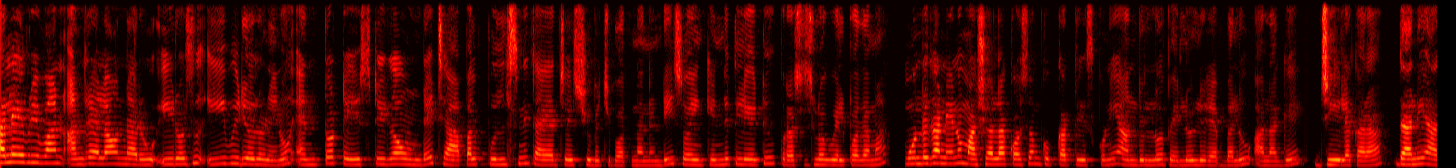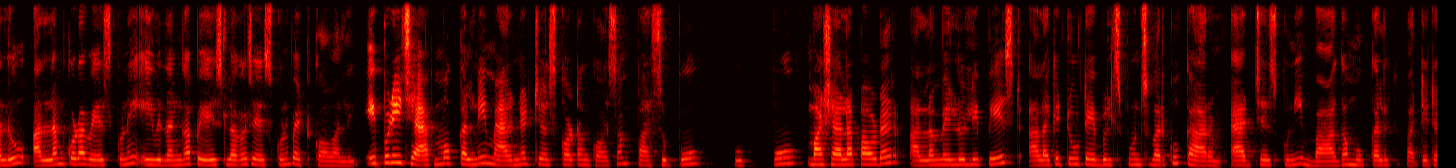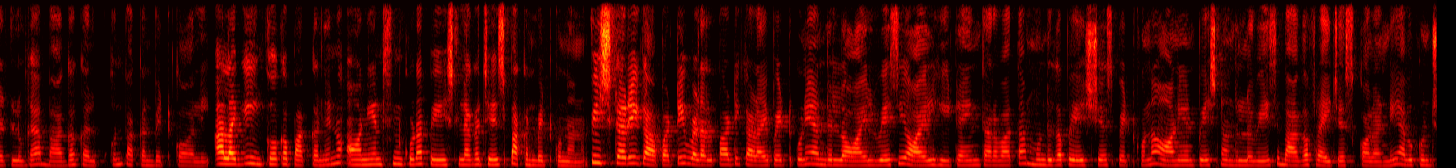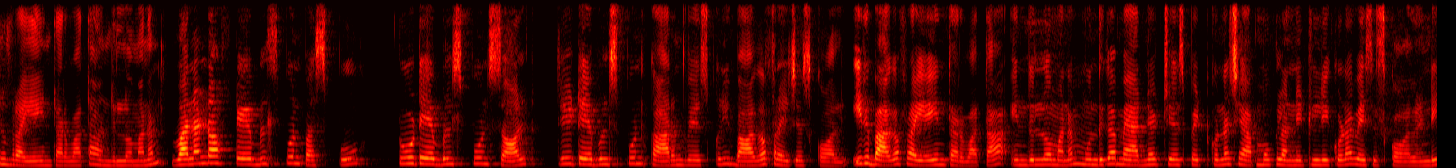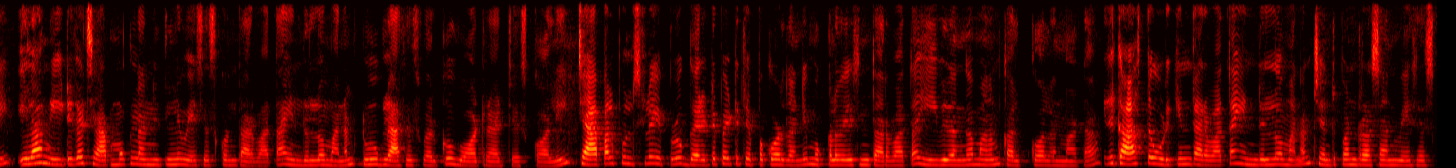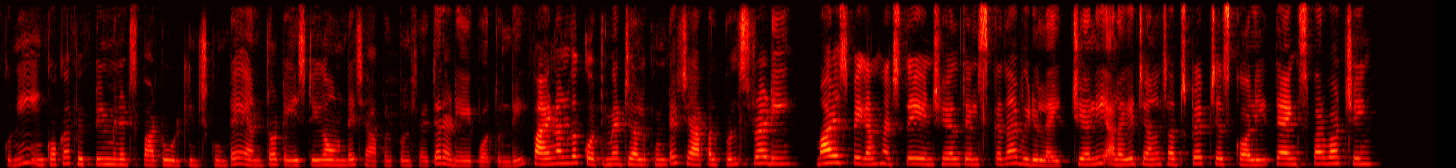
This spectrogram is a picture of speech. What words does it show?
Hello everyone అందరూ ఎలా ఉన్నారు? ఈరోజు ఈ వీడియోలో నేను ఎంతో టేస్టీగా ఉండే చేపల పులుసుని తయారు చేసి చూపించబోతున్నానండి. సో ఇంకెందుకు లేటు? ప్రాసెస్లోకి వెళ్ళిపోదామా? ముందుగా నేను మసాలా కోసం కుక్కర్ తీసుకుని అందులో వెల్లుల్లి రెబ్బలు అలాగే జీలకర్ర ధనియాలు అల్లం కూడా వేసుకుని ఈ విధంగా పేస్ట్ లాగా చేసుకుని పెట్టుకోవాలి. ఇప్పుడు ఈ చేప ముక్కల్ని మ్యారినేట్ చేసుకోవటం కోసం పసుపు ఉప్పు మసాలా పౌడర్ అల్లం వెల్లుల్లి పేస్ట్ అలాగే టూ టేబుల్ స్పూన్స్ వరకు కారం యాడ్ చేసుకుని బాగా ముక్కలకి పట్టేటట్లుగా బాగా కలుపుకొని పక్కన పెట్టుకోవాలి. అలాగే ఇంకొక పక్క నేను ఆనియన్స్ని కూడా పేస్ట్ లాగా చేసి పక్కన పెట్టుకున్నాను. ఫిష్ కర్రీ కాబట్టి వెడల్పాటి కడాయి పెట్టుకుని అందులో ఆయిల్ వేసి ఆయిల్ హీట్ అయిన తర్వాత ముందుగా పేస్ట్ చేసి పెట్టుకున్న ఆనియన్ పేస్ట్ అందులో వేసి బాగా ఫ్రై చేసుకోవాలండి. అవి కొంచెం ఫ్రై అయిన తర్వాత అందులో మనం one and half table spoon పసుపు two table spoon salt three table spoon కారం వేసుకుని బాగా ఫ్రై చేసుకోవాలి. ఇది బాగా ఫ్రై అయిన తర్వాత ఇందులో మనం ముందుగా మ్యారినేట్ చేసి పెట్టుకున్న చేప ముక్కలన్నింటినీ కూడా వేసేసుకోవాలండి. ఇలా నీట్గా చేప ముక్కలన్నిటిని వేసేసుకున్న తర్వాత ఇందులో మనం టూ గ్లాసెస్ వరకు వాటర్ యాడ్ చేసుకోవాలి. చేపల పులుసులో ఎప్పుడు గరిటె పెట్టి తిప్పకూడదండి. ముక్కలు వేసిన తర్వాత ఈ విధంగా మనం కలుపుకోవాలన్నమాట. ఇది కాస్త ఉడికిన తర్వాత ఇందులో మనం చింతపండు రసాన్ని వేసేసుకుని ఇంకొక ఫిఫ్టీన్ మినిట్స్ పాటు ఉడికించుకుంటే ఎంతో టేస్టీగా ఉండే చేపల పులుసు అయితే రెడీ అయిపోతుంది. ఫైనల్గా కొత్తిమీర చల్లుకుంటే చేపల పులుసు రెడీ. మా రెసిపీ కనుక నచ్చితే ఏం చేయాలో తెలుసు కదా వీడియో లైక్ చేయాలి అలాగే ఛానల్ సబ్స్క్రైబ్ చేసుకోవాలి. Thanks for watching.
